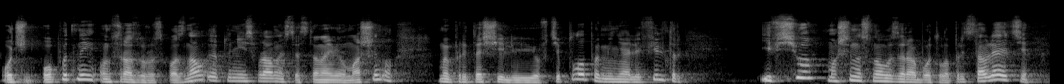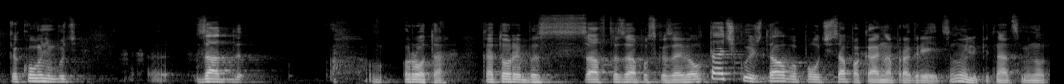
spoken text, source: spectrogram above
очень опытный. Он сразу распознал эту неисправность, остановил машину. Мы притащили ее в тепло, поменяли фильтр. И все, машина снова заработала. Представляете, какого-нибудь э, зад рота который бы с автозапуска завел тачку и ждал бы полчаса, пока она прогреется, ну или 15 минут,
